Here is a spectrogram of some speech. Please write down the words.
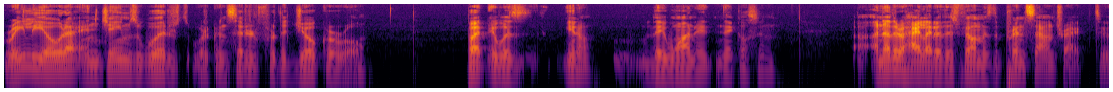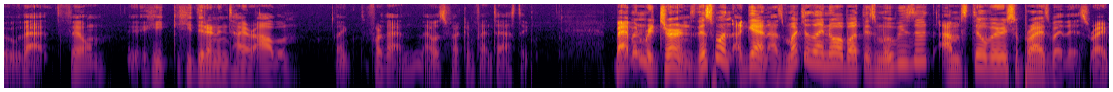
Ray Liotta, and James Woods were considered for the Joker role, but it was you know they wanted Nicholson. Uh, another highlight of this film is the Prince soundtrack to that film. He he did an entire album like for that. That was fucking fantastic. Batman Returns. This one again, as much as I know about these movies, dude, I'm still very surprised by this, right?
